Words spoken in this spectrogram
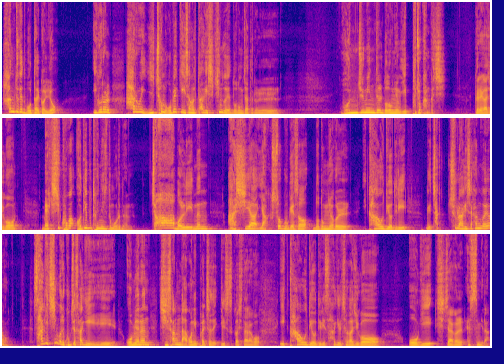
한두 개도 못 딸걸요? 이거를 하루에 2,500개 이상을 따게 시킨 거예요, 노동자들을. 원주민들 노동력이 부족한 거지. 그래가지고 멕시코가 어디 붙어 있는지도 모르는 저 멀리 있는 아시아 약소국에서 노동력을 카우디오들이 착출하기 시작한 거예요. 사기친 거죠. 국제 사기. 오면은 지상 낙원이 펼쳐져 있을 것이다라고 이 카우디오들이 사기를 쳐가지고 오기 시작을 했습니다.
